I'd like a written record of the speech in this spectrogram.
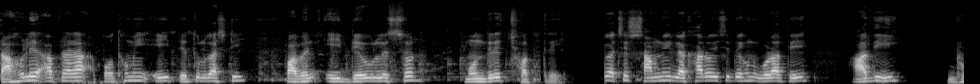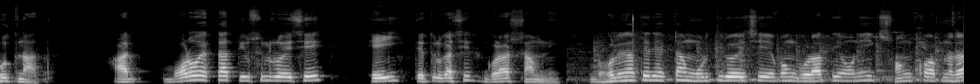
তাহলে আপনারা প্রথমেই এই তেঁতুল গাছটি পাবেন এই দেউলেশ্বর মন্দিরের ছত্রে। গাছের সামনেই লেখা রয়েছে, দেখুন গোড়াতে, আদি ভূতনাথ। আর বড় একটা ত্রিশূল রয়েছে এই তেঁতুল গাছের গোড়ার সামনে। ভোলেনাথের একটা মূর্তি রয়েছে এবং গোড়াতে অনেক শঙ্খ আপনারা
